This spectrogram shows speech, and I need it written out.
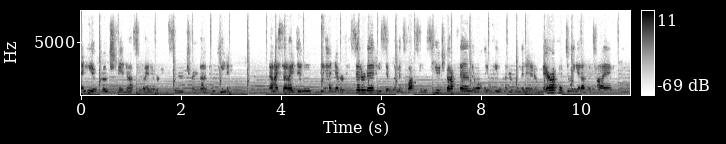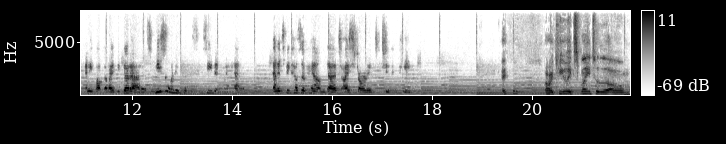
and he approached me and asked if I had ever considered tra- uh, competing. And I said I didn't, had never considered it. He said women's boxing was huge back then. There were only a few hundred women in America doing it at the time, and he thought that I'd be good at it. So he's the one who put the seed in my head, and it's because of him that I started to compete. Okay, cool. All right, can you explain to the um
